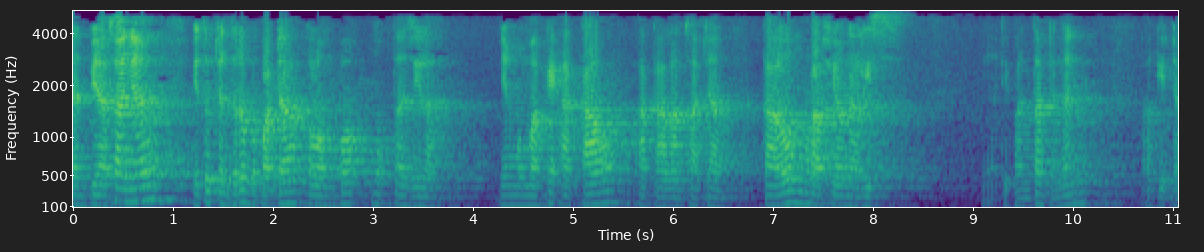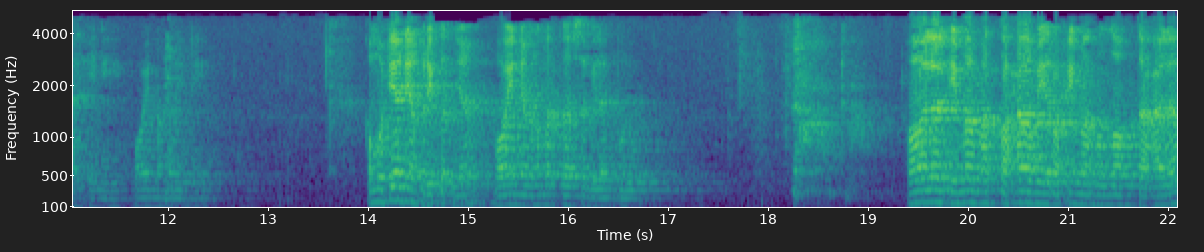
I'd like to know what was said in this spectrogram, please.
dan biasanya itu cenderung kepada kelompok Mu'tazilah yang memakai akal, akalan saja, kaum rasionalis. Ya, dibantah dengan akidah ini, poin nomor ini. Kemudian yang berikutnya, poin yang nomor ke-90. Qala al-Imam At-Tahawi rahimahullah taala,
